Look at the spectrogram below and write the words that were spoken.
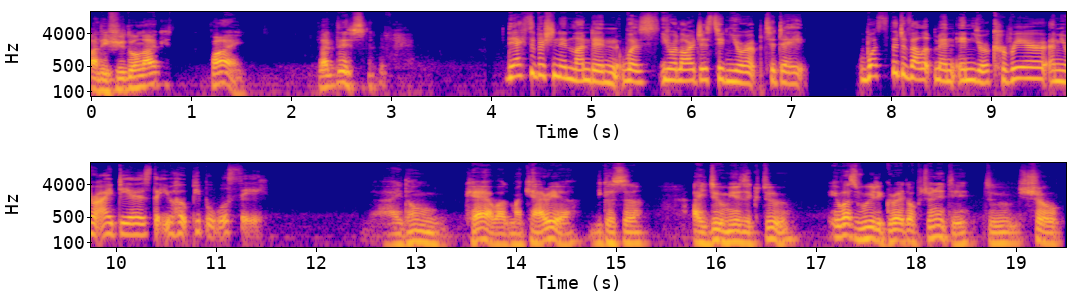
And if you don't like it, fine. Like this. The exhibition in London was your largest in Europe to date. What's the development in your career and your ideas that you hope people will see? I don't care about my career because uh, I do music too. It was really great opportunity to show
